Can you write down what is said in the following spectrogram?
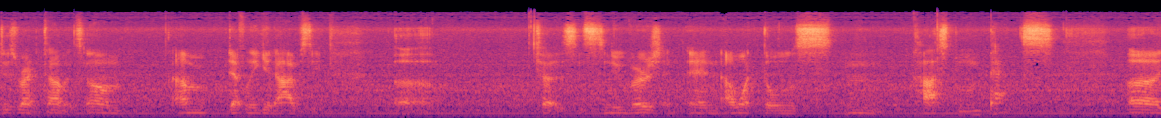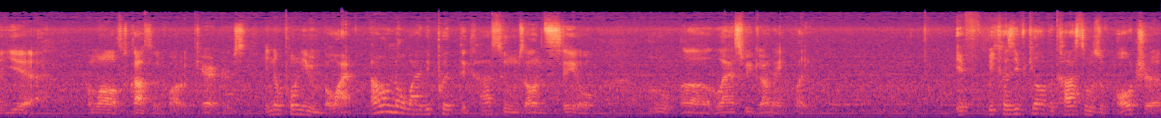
just write in the comments. Um, I'm definitely getting obviously because uh, it's a new version and I want those mm, costume packs. Uh, yeah. I want all those costumes for all the characters. You know, point even, but why? I don't know why they put the costumes on sale uh, last week on it, like, if because if you get all the costumes of Ultra,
